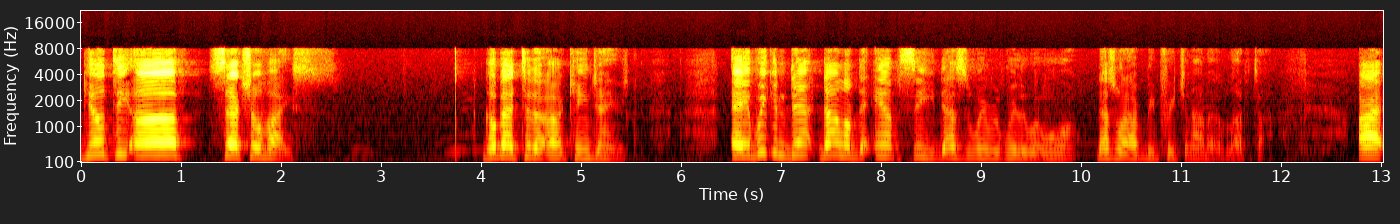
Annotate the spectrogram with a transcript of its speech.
Guilty of sexual vice. Go back to the uh, King James. Hey, if we can da- download the MC, that's really, really what we want. That's what I'd be preaching out of a lot of time. All right,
